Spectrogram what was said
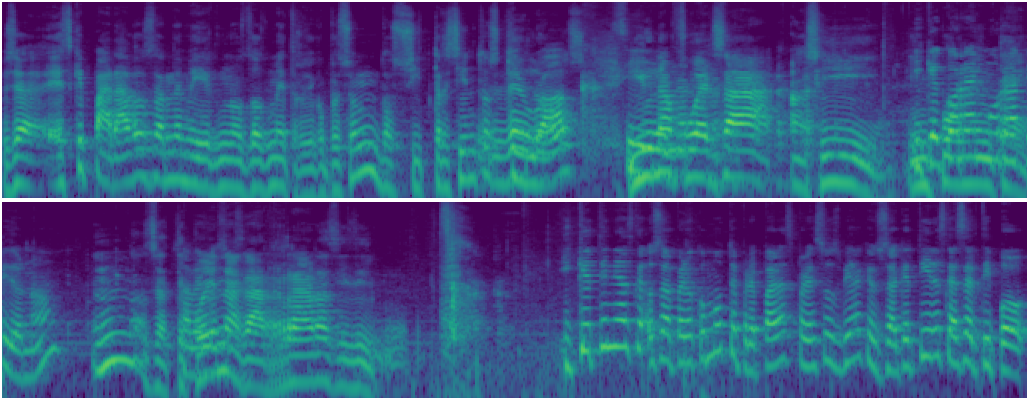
o sea, es que parados han de medir unos dos metros, digo, pero son dos, y 300 The kilos Rock. Sí, y una no. fuerza así y que corren muy rápido, ¿no? Mm, o sea, te pueden agarrar así de... ¿Y qué tenías que, o sea, pero cómo te preparas para esos viajes? O sea, ¿qué tienes que hacer? Tipo,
